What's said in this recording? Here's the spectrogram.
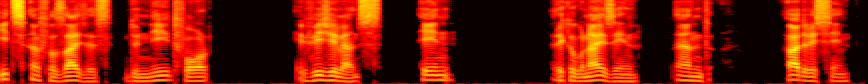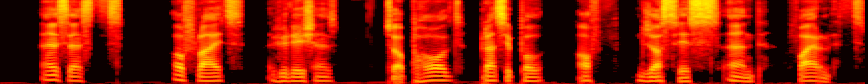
It emphasizes the need for vigilance in recognizing and addressing instances of rights violations to uphold principle of justice and fairness.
